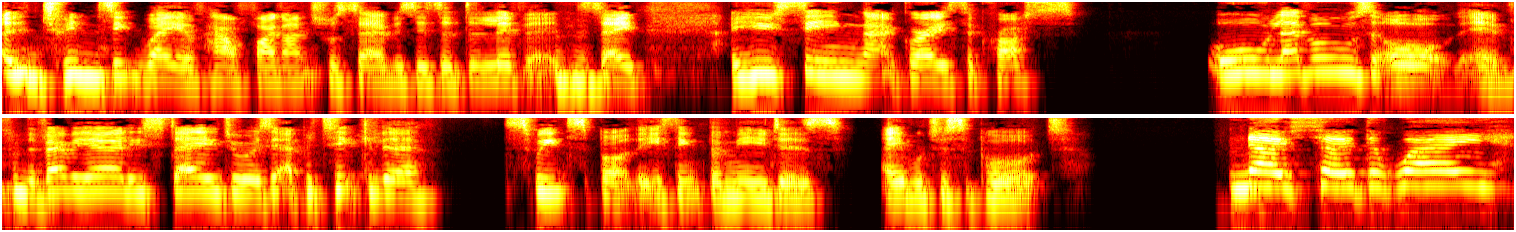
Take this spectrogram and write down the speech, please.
an intrinsic way of how financial services are delivered. Mm-hmm. So, are you seeing that growth across all levels, or eh, from the very early stage, or is it a particular sweet spot that you think Bermuda's able to support? No. So the way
